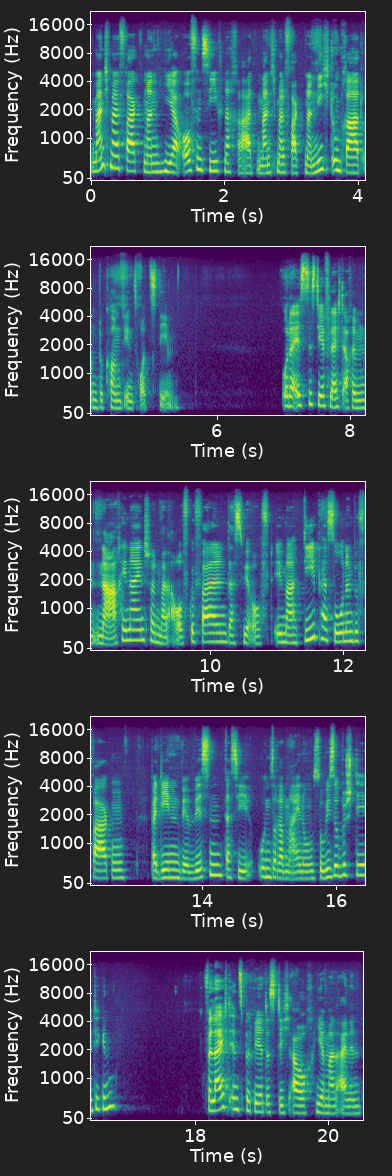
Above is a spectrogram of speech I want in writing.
Manchmal fragt man hier offensiv nach Rat, manchmal fragt man nicht um Rat und bekommt ihn trotzdem. Oder ist es dir vielleicht auch im Nachhinein schon mal aufgefallen, dass wir oft immer die Personen befragen, bei denen wir wissen, dass sie unsere Meinung sowieso bestätigen. Vielleicht inspiriert es dich auch, hier mal einen,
